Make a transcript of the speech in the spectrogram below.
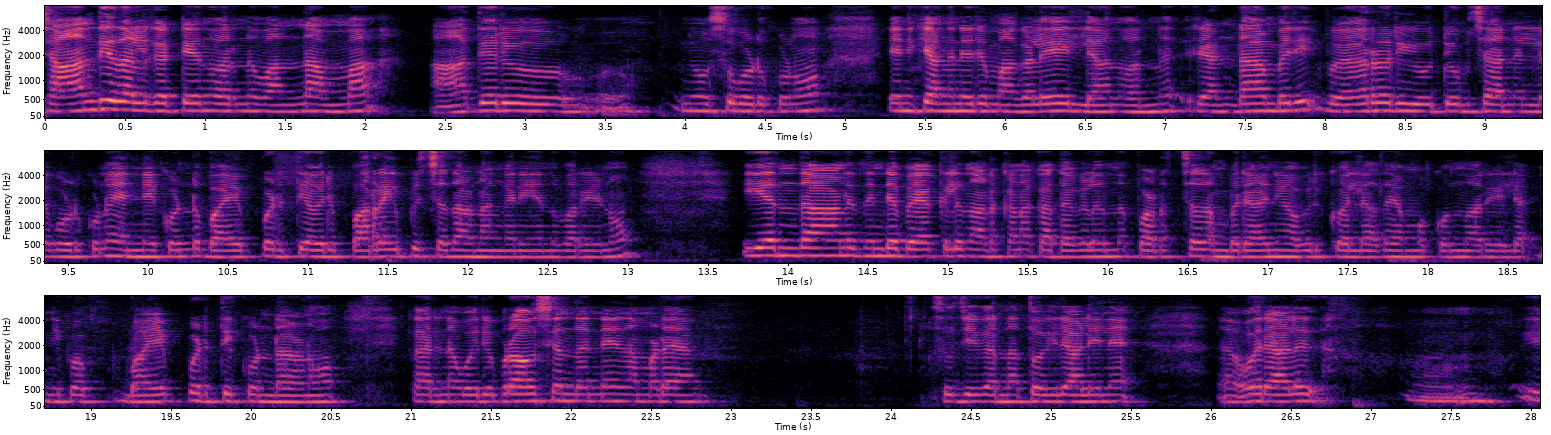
ശാന്തി നൽകട്ടെ എന്ന് പറഞ്ഞ് വന്ന അമ്മ ആദ്യ ഒരു ന്യൂസ് കൊടുക്കണു. എനിക്ക് അങ്ങനെ ഒരു മകളേ ഇല്ല എന്ന് പറഞ്ഞ് രണ്ടാം പരി വേറൊരു യൂട്യൂബ് ചാനലിൽ കൊടുക്കണു. എന്നെ കൊണ്ട് ഭയപ്പെടുത്തി അവർ പറയിപ്പിച്ചതാണ് അങ്ങനെയെന്ന് പറയണു. എന്താണ് ഇതിന്റെ ബാക്കിൽ നടക്കണ കഥകളെന്ന് പടച്ച തമ്പുരാനും അവർക്കും അല്ലാതെ നമുക്കൊന്നും അറിയില്ല. ഇനിയിപ്പോൾ ഭയപ്പെടുത്തിക്കൊണ്ടാണോ? കാരണം ഒരു പ്രാവശ്യം തന്നെ നമ്മുടെ ശുചീകരണ തൊഴിലാളിനെ ഒരാൾ ഈ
